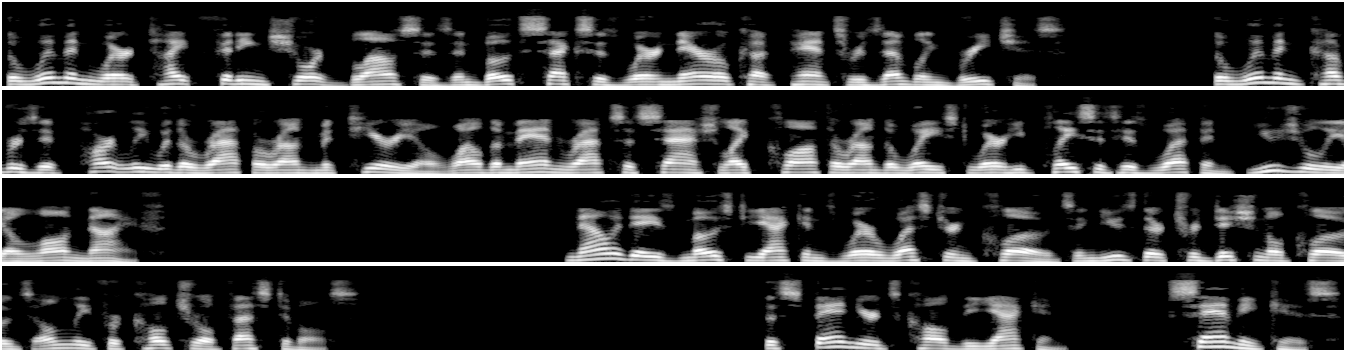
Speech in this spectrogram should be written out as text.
The women wear tight-fitting short blouses and both sexes wear narrow-cut pants resembling breeches. The woman covers it partly with a wrap-around material while the man wraps a sash-like cloth around the waist where he places his weapon, usually a long knife. Nowadays most Yakans wear Western clothes and use their traditional clothes only for cultural festivals. The Spaniards called the Yakan Samikas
